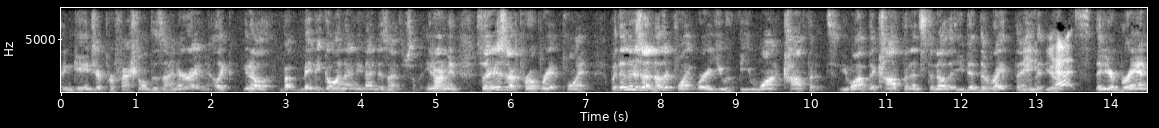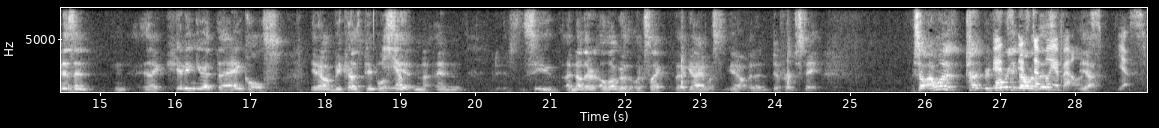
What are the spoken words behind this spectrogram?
engage a professional designer right now. Like, you know, but maybe go on 99 Designs or something. You know what I mean? So there is an appropriate point. But then there's another point where you you want confidence. You want the confidence to know that you did the right thing, that your Yes. that your brand isn't like hitting you at the ankles, you know, because people see it and and see another a logo that looks like the guy was you know in a different state. So I want to touch before we get done with this. it's definitely a balance. Yeah, Yes.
